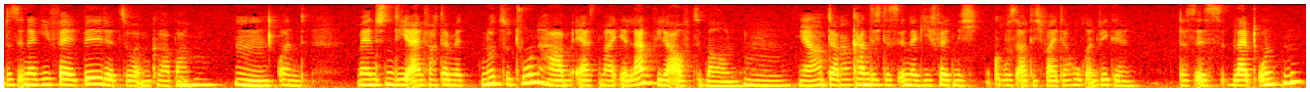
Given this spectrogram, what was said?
das Energiefeld bildet so im Körper. Mhm. Und Menschen, die einfach damit nur zu tun haben, erstmal ihr Land wieder aufzubauen, Ja, da ja. kann sich das Energiefeld nicht großartig weiter hochentwickeln. Das ist, bleibt unten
